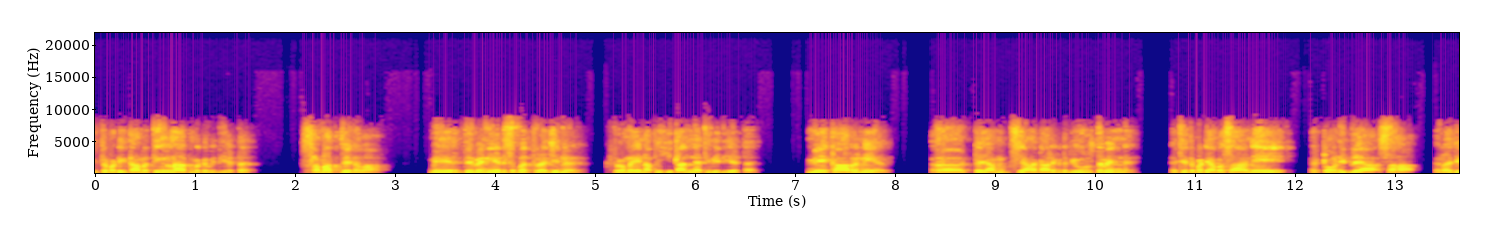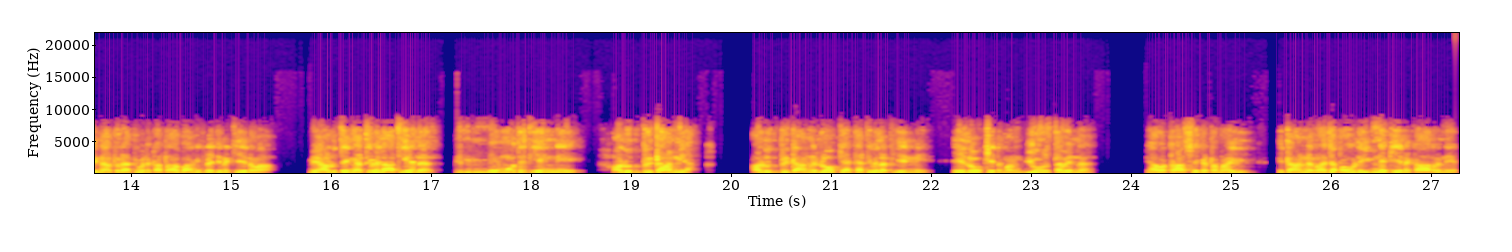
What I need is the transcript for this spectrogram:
චිත්‍රපටය ඉතාම තීරණාත්මක විදිහට සමත් වෙනවා. මේ දෙවැනි එලිසබත් රජින ක්‍රමයෙන් අපි හිතන් නැති විදිහට මේ කාරණයට යම් සියාකාරයකට විවෘත වෙන්න. චිත්‍රපටි අවසානයේ ටෝනි බ්ලයා සහ රජින අතර ඇතිවන කතාභාගික රජින කියනවා මේ අලුතෙන් ඇති වෙලා තියෙන මේ මොහොතේ තියෙන්නේ අලුත් බ්‍රිතාන්‍යයක්. අලුත් බ්‍රිතාන්‍ය ලෝකයක් ඇති වෙලා තියෙන්නේ. ඒ ලෝකයට මං විවෘත වෙන්න. අවකාශයක තමයි ඉතාන්න රජපවුල ඉන්න කියන කාරණය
